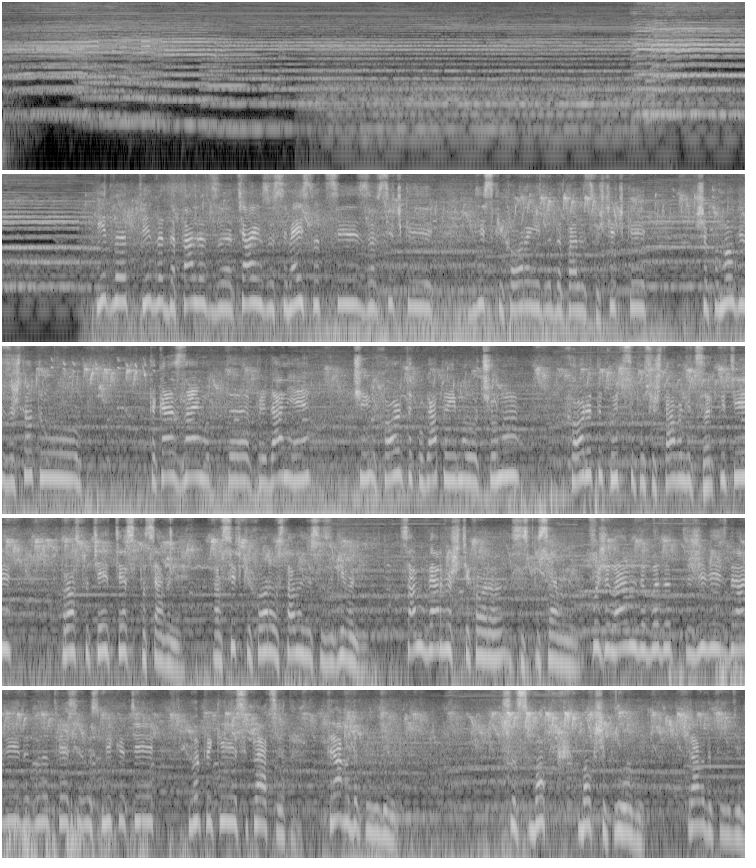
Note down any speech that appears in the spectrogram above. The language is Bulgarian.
идват, идват да палят за тях, за семействата си, за всички близки хора, идват да палят свещички. Ще помогне, защото така знаем от предание, че хората, когато е имало чума, хората, които са посещавали църквите, просто те, те спасавали. А всички хора останали са загивали. Само вярващите хора са спасявали. Пожелаваме да бъдат живи и здрави, да бъдат весели, усмихнати, въпреки ситуацията. Трябва да победим. С Бог, Бог ще помогне. Трябва да победим.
